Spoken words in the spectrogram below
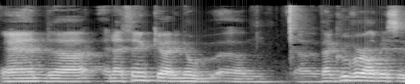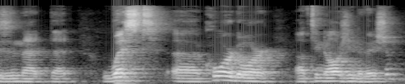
And uh, and I think uh, you know um, uh, Vancouver obviously is in that that west uh, corridor of technology innovation.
